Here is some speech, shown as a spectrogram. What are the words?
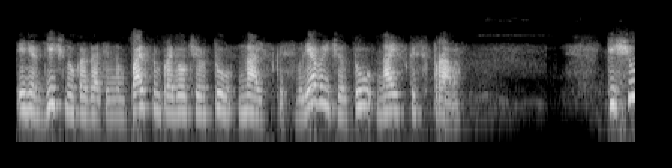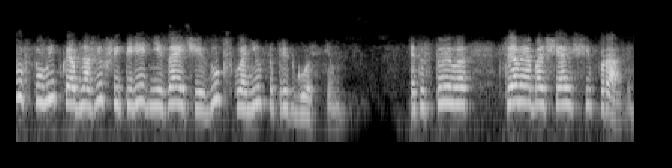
энергично указательным пальцем провел черту наискось влево и черту наискось вправо. Пищуров с улыбкой, обнаживший передний заячий зуб, склонился пред гостем. Это стоило целой обольщающей фразы.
